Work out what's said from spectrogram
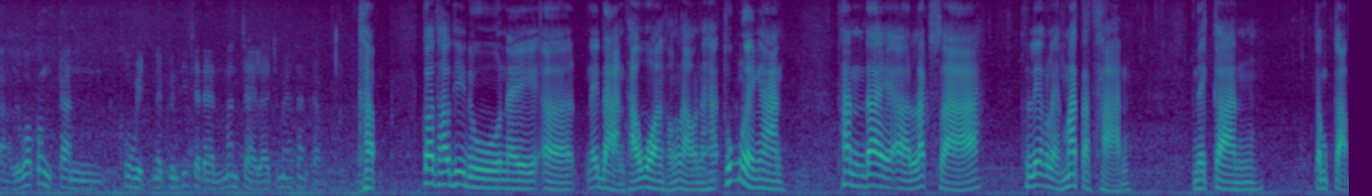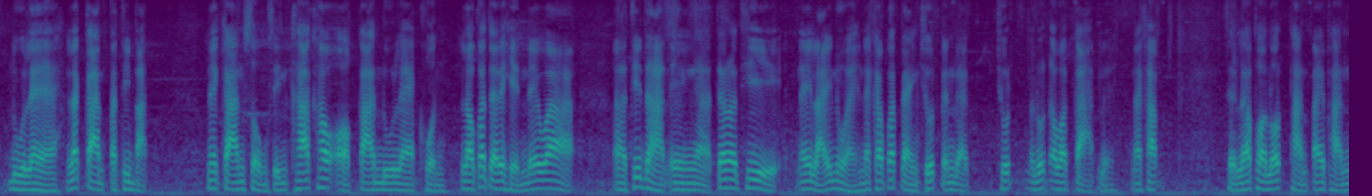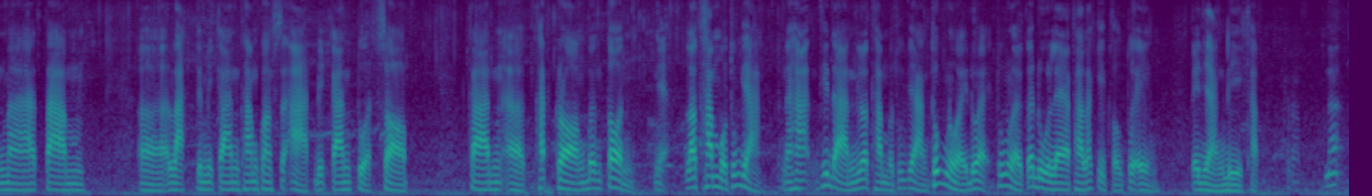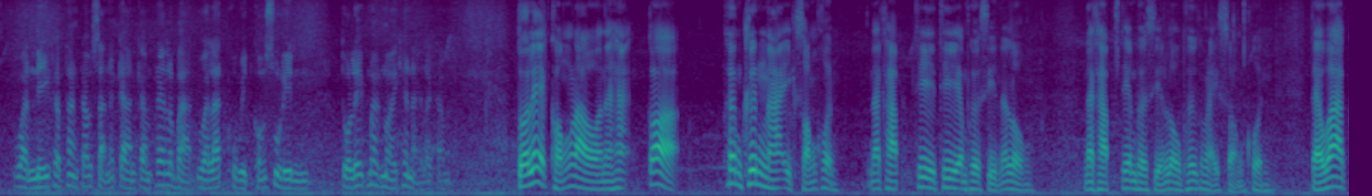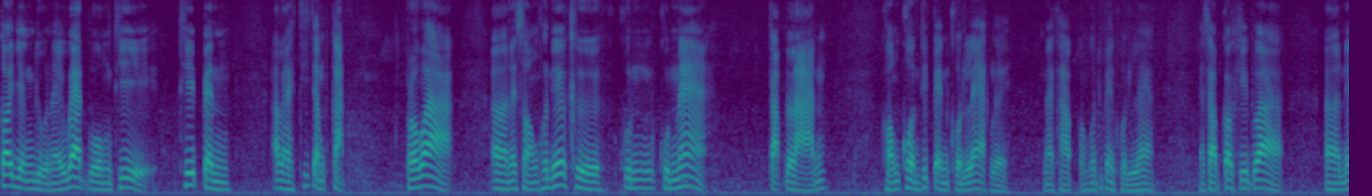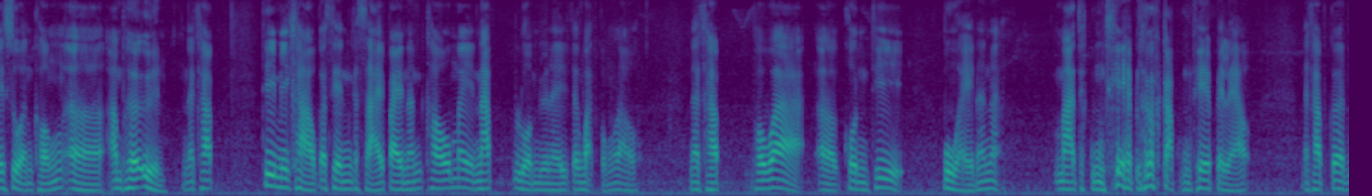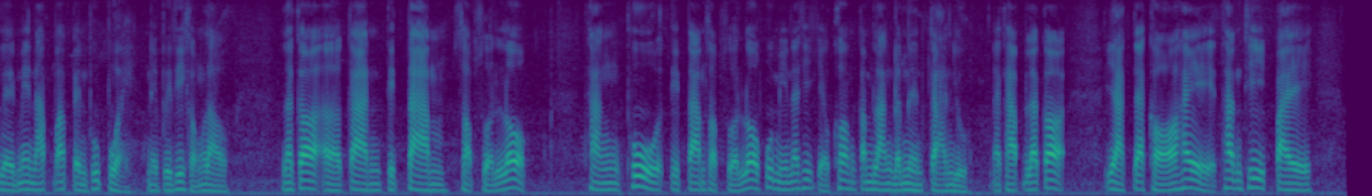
อ่าหรือว่าป้องกันโควิด ในพื้นที่ชายแดนมั่นใจแล้วใช่ไหมท่านครับครับก็เท่าที่ดูในเอ่อในด่านท้าวรของเรานะฮะทุกหน่วยงานท่านได้เอ่อรักษาเขาเรียกอะไรมาตรฐาน ในการกำกับดูแลและการปฏิบัติ ในการส่งสินค้าเข้าออกการดูแลคน เราก็จะได้เห็นได้ว่าที่ด่านเองเจ้าหน้าที่ในหลายหน่วยนะครับ ก็แต่งชุดเป็นแบบชุดมนุษย์อวกาศเลยนะครับ เสร็จแล้วพอรถผ่านไปผ่านมาตามหลักจะมีการทำความสะอาด มีการตรวจสอบ การคัดกรองเบื้องต้นเนี่ยเราทำหมดทุกอย่างนะฮะที่ด่านนี้เราทำหมดทุกอย่างทุกหน่วยด้วย ทุกหน่วยก็ดูแลภารกิจของตัวเองเป็นอย่างดีครับครับ ณวันนี้ครับท่านครับสถานการณ์การแพร่ระบาดไวรัสโควิดของสุรินทร์ตัวเลขมากน้อยแค่ไหนแล้วครับ ตัวเลขของเรานะฮะก็เพิ่มขึ้นมาอีก 2 คนนะครับที่ที่อำเภอศรีนรงค์นะครับที่อำเภอศรีนรงค์เพิ่มขึ้นมาอีก 2 คน แต่ว่าก็ยังอยู่ในแวดวงที่ที่เป็นอะไรที่จำกัด เพราะว่าในสองคนนี้ก็คือคุณคุณแม่กับหลานของคนที่เป็นคนแรกเลยนะครับของคนที่เป็นคนแรกนะครับ ก็คิดว่าในส่วนของอำเภออื่นนะครับ ที่มีข่าวกระเซ็นกระสายไปนั้นเขาไม่นับรวมอยู่ในจังหวัดของเรานะครับ เพราะว่าคนที่ป่วยนั้นนะมาจากกรุงเทพแล้วก็กลับกรุงเทพไปแล้วนะครับก็เลยไม่นับว่าเป็นผู้ป่วยในพื้นที่ของเรา แล้วก็การติดตามสอบสวนโรคทางผู้ติดตามสอบสวนโรคผู้มีหน้าที่เกี่ยวข้องกำลังดำเนินการอยู่นะครับ แล้วก็อยากจะขอให้ท่านที่ไป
